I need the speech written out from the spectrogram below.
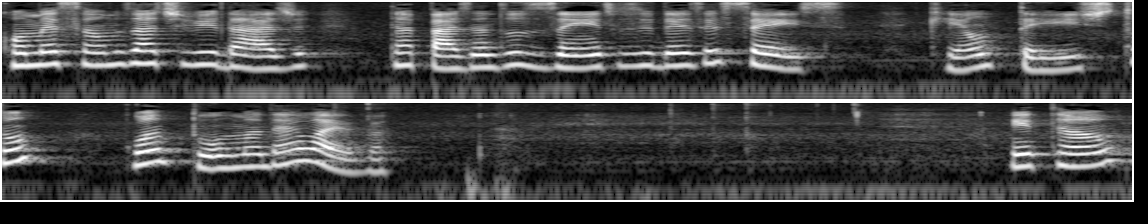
começamos a atividade da página 216, que é um texto com a turma da Eleva. Então,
